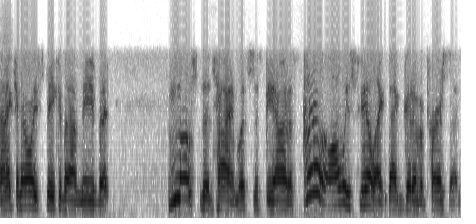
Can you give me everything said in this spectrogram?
I can only speak about me, but most of the time, let's just be honest, I don't always feel like that good of a person.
